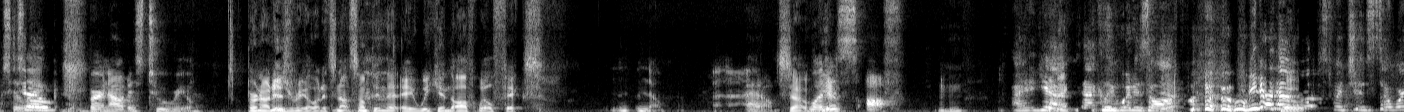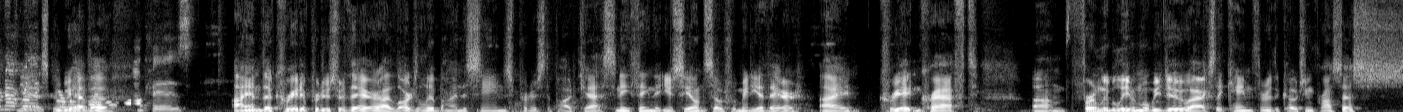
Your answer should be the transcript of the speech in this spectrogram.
feel So- like burnout is too real. Burnout is real, and it's not something that a weekend off will fix. No, at all. So, What yeah. is off? I, yeah, is- exactly. What is off? we don't have So- off switches, so we're not. Yeah, really so sure we have a- off is. I am the creative producer there. I largely live behind the scenes, produce the podcast, anything that you see on social media there. I create and craft. Um, firmly believe in what we do. I actually came through the coaching process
